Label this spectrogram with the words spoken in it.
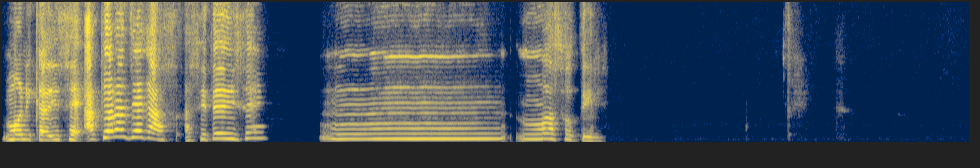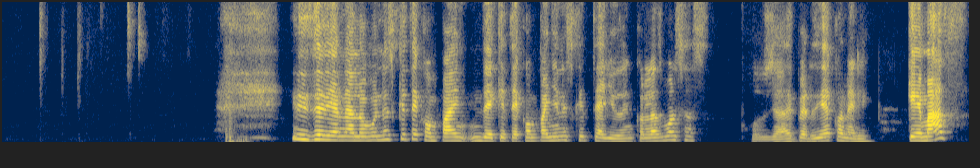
Mónica dice, ¿a qué horas llegas? Así te dice. Mm, más sutil. Dice Diana, lo bueno es que te de que te acompañen es que te ayuden con las bolsas. Pues ya de perdida con él. ¿Qué más?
